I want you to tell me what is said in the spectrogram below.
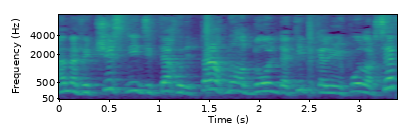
أما في ال chest leads بتاخد الثلاث نقط دول ده typical unipolar سيف.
